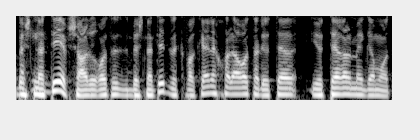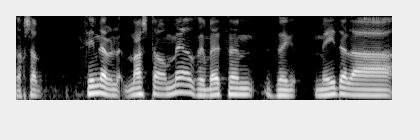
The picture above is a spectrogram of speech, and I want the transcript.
בשנתי, אפשר לראות את זה בשנתית, זה כבר כן יכול להראות על יותר, יותר על מגמות. עכשיו, שים לב, מה שאתה אומר, זה בעצם, זה מעיד על, ה,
